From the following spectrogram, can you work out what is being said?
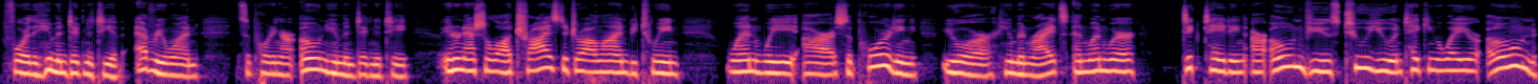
for the human dignity of everyone, supporting our own human dignity, international law tries to draw a line between when we are supporting your human rights and when we're dictating our own views to you and taking away your own,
